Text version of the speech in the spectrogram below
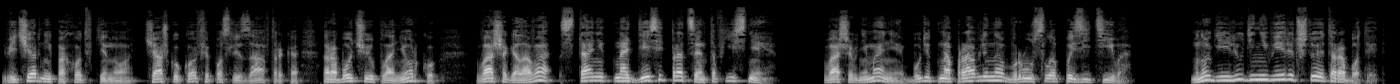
вечерний поход в кино, чашку кофе после завтрака, рабочую планерку, ваша голова станет на 10% яснее. Ваше внимание будет направлено в русло позитива. Многие люди не верят, что это работает.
